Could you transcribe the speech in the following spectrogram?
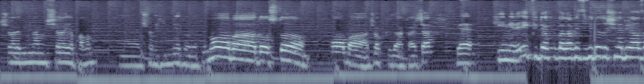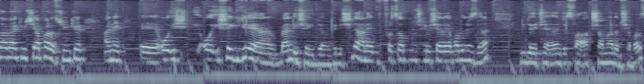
şöyle bilmem bir şeyler yapalım. Ee, şöyle Hilmi'ye doğru yapayım. Oba dostum. Oba çok güzel arkadaşlar. Ve Hilmi'yle ilk video bu kadar. Biz video dışında biraz daha belki bir şey yaparız. Çünkü hani e, o iş o işe gidiyor yani. Ben de işe gidiyorum gün içinde. Hani fırsat bulunca bir şeyler yapabiliriz yine. Video için öncesi falan akşamlarda bir şey yaparız.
